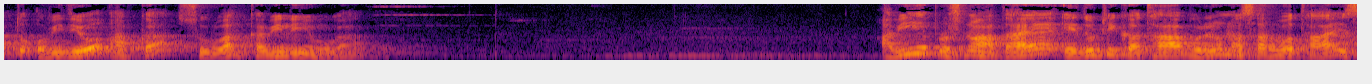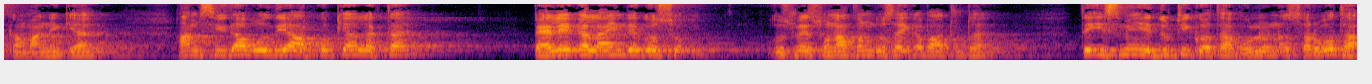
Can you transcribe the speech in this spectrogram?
तो ओविद्यो आपका शुरुआत कभी नहीं होगा। अभी ये प्रश्न आता है एदुटी कथा भूलो ना सर्वो था, इसका माने क्या है? हम सीधा बोल दिया, आपको क्या लगता है? पहले का लाइन देखो उसमें सनातन गोसाई का बात उठा है। तो इसमें ये एदुटी कथा भूलो ना सर्वो था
